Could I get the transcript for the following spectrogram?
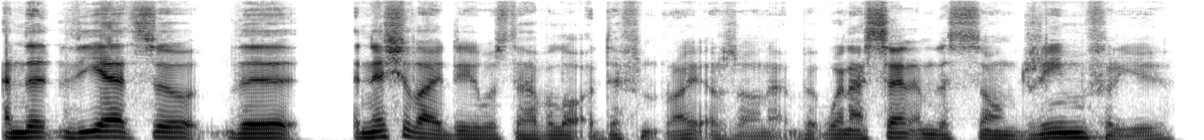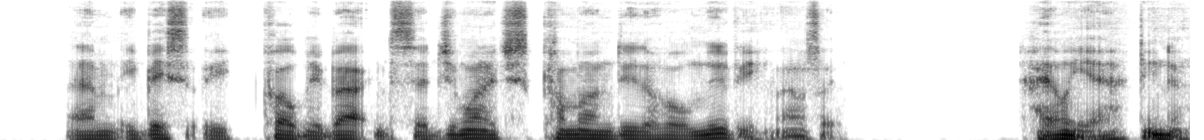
and the, the, yeah, so the initial idea was to have a lot of different writers on it. But when I sent him this song, Dream for You, um, he basically called me back and said, Do you want to just come on and do the whole movie? And I was like, Hell yeah, you know.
